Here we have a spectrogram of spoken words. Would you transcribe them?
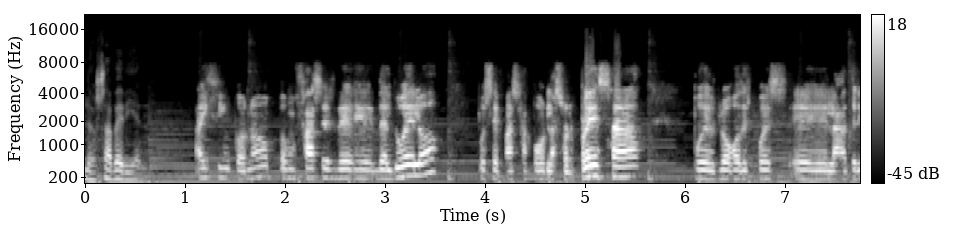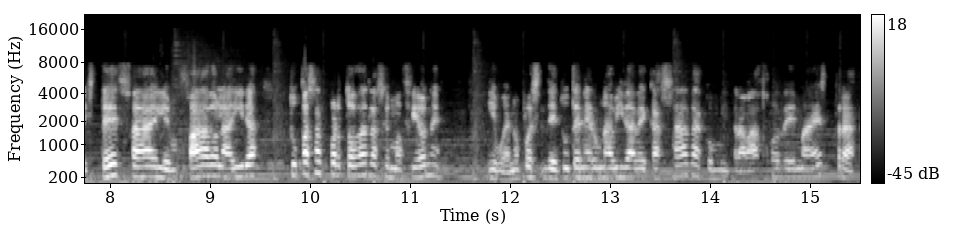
lo sabe bien. Hay cinco ¿no? fases del duelo, pues se pasa por la sorpresa, pues luego después eh, la tristeza, el enfado, la ira, tú pasas por todas las emociones. Y bueno, pues de tú tener una vida de casada con mi trabajo de maestra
